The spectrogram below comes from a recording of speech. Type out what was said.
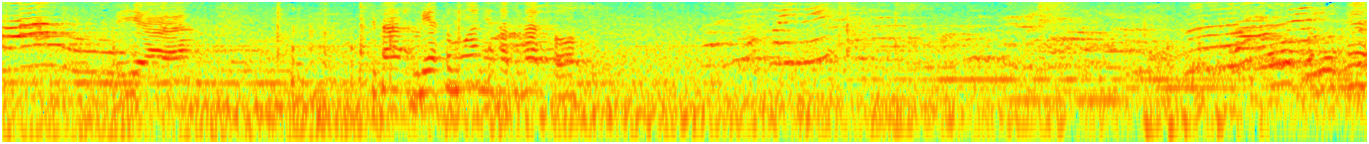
laut. Iya. Kita lihat semuanya satu-satu. Oh, belutnya.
